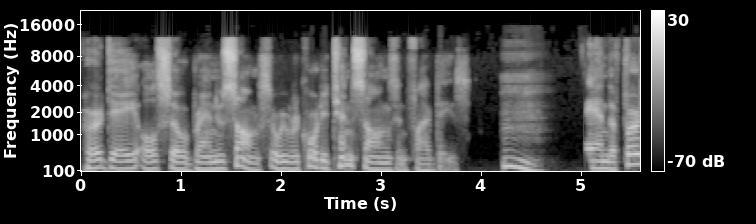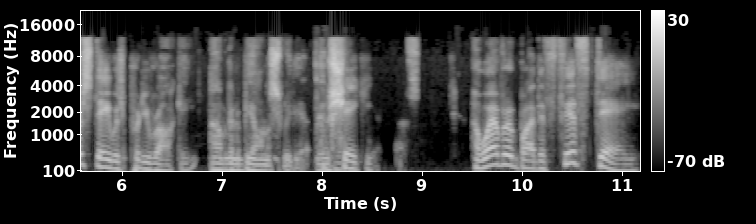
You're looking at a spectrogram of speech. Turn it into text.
per day also a brand new song. So we recorded 10 songs in five days. Mm. And the first day was pretty rocky. I'm going to be honest with you. It was okay. shaky at first. However, by the fifth day,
